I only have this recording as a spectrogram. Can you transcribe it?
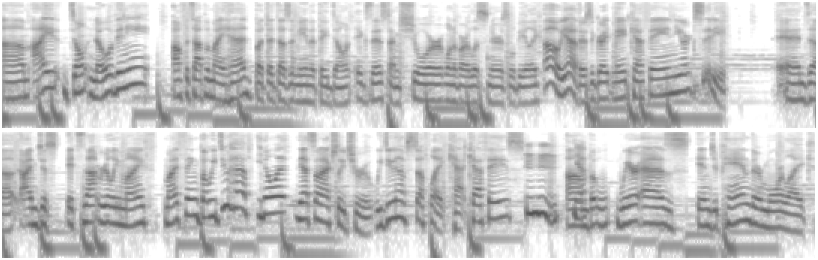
Um, I don't know of any off the top of my head, but that doesn't mean that they don't exist. I'm sure one of our listeners will be like, "Oh yeah, there's a great maid cafe in New York City." And uh, I'm just, it's not really my my thing, but we do have, you know what? That's not actually true. We do have stuff like cat cafes. Mm-hmm. Um, Yep. But whereas in Japan, they're more like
